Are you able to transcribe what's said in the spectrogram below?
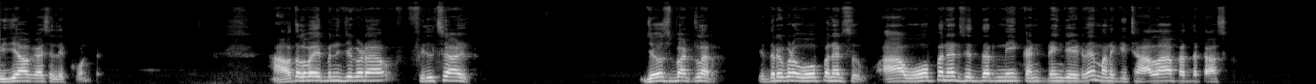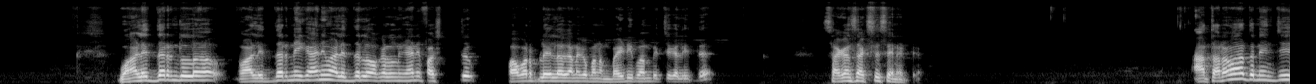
విజయ అవకాశాలు ఎక్కువ ఉంటాయి. అవతల వైపు నుంచి కూడా ఫిల్సాల్ట్ జోస్ బట్లర్ ఇద్దరు కూడా ఓపెనర్స్ ఆ ఓపెనర్స్ ఇద్దరిని కంటైన్ చేయడమే మనకి చాలా పెద్ద టాస్క్ వాళ్ళిద్దరిలో వాళ్ళిద్దరిని కానీ వాళ్ళిద్దరిలో ఒకళ్ళని కానీ ఫస్ట్ పవర్ ప్లేలో కనుక మనం బయటికి పంపించగలిగితే సగం సక్సెస్ అయినట్టే. ఆ తర్వాత నుంచి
